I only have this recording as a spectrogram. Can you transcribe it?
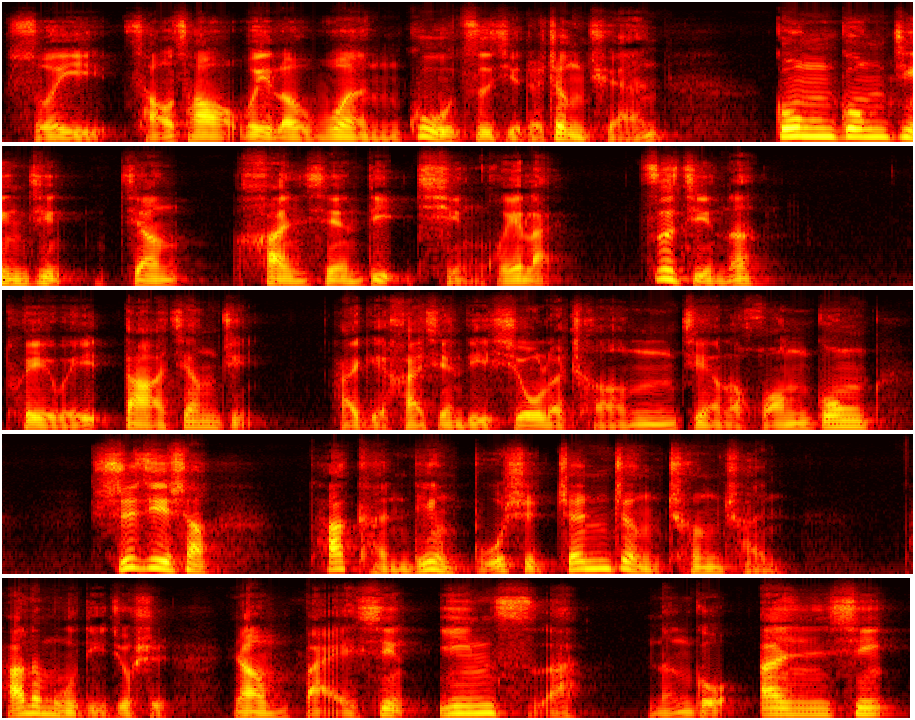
所以，曹操为了稳固自己的政权，恭恭敬敬将汉献帝请回来，自己呢退为大将军，还给汉献帝修了城、建了皇宫。实际上，他肯定不是真正称臣，他的目的就是让百姓因此啊能够安心、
